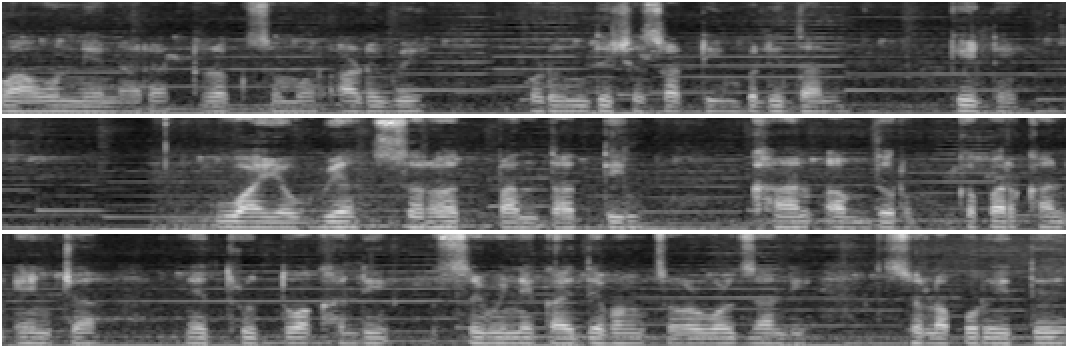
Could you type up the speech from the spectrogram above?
वाहून नेणाऱ्या ट्रकसमोर आडवे पडून देशासाठी बलिदान केले. वायव्य सरहद प्रांतातील खान अब्दुल गफार खान यांच्या नेतृत्वाखाली सविनय कायदेभंग चळवळ झाली. सोलापूर येथे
